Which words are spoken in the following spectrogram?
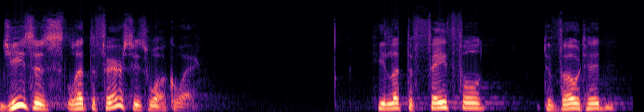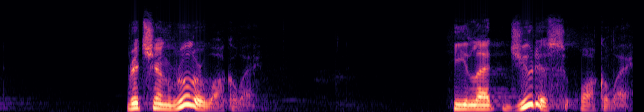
Jesus let the Pharisees walk away. He let the faithful, devoted, rich young ruler walk away. He let Judas walk away.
